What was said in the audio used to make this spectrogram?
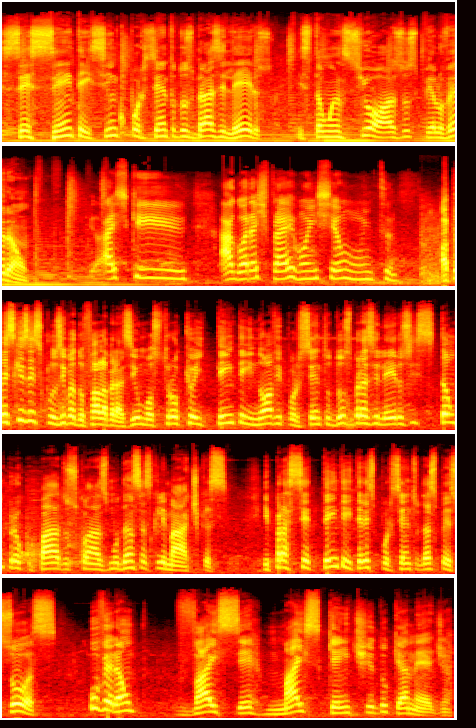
65% dos brasileiros estão ansiosos pelo verão. Acho que agora as praias vão encher muito. A pesquisa exclusiva do Fala Brasil mostrou que 89% dos brasileiros estão preocupados com as mudanças climáticas. E para 73% das pessoas, o verão vai ser mais quente do que a média.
